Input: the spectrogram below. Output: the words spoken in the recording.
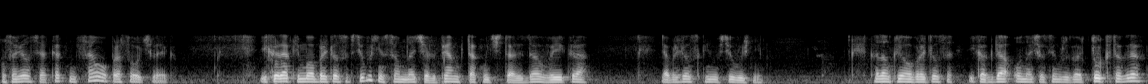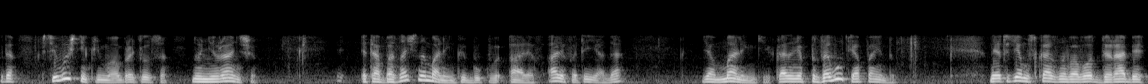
Он смотрел на себя как на самого простого человека. И когда к нему обратился Всевышний в самом начале, прямо так мы читали, да, в икра, и обратился к нему Всевышний. Когда он к нему обратился, и когда он начал с ним разговаривать, только тогда, когда Всевышний к нему обратился, но не раньше. Это обозначено маленькой буквой Алиф. Алиф – это я, да? Я маленький. Когда меня позовут, я пойду. На эту тему сказано во вот Дераби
